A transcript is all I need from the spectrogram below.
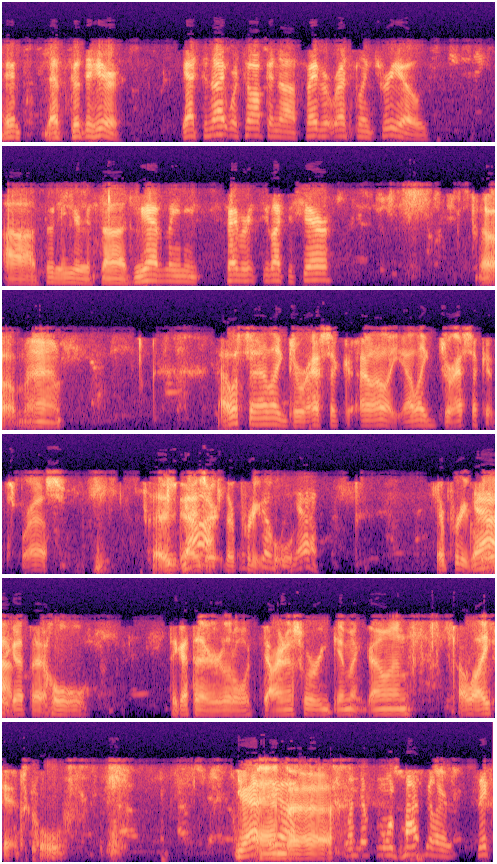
hey, that's good to hear. Yeah, tonight we're talking uh, favorite wrestling trios uh, through the years. Uh, do you have any favorites you'd like to share? Oh man, I would say I like Jurassic. I like I like Jurassic Express. Those guys Yeah, are they're pretty so- cool. Yeah. They're pretty cool. Yeah. They got that whole they got their little dinosaur gimmick going. I like it. It's cool. Yeah, and are uh one of the most popular six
